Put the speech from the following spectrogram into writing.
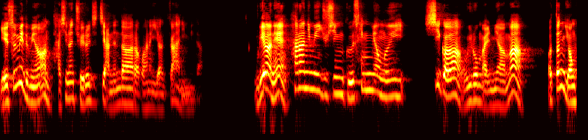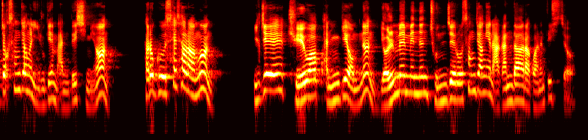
예수 믿으면 다시는 죄를 짓지 않는다라고 하는 이야기가 아닙니다. 우리 안에 하나님이 주신 그 생명의 씨가 우리로 말미암아 어떤 영적 성장을 이루게 만드시면 바로 그새 사람은 이제 죄와 관계없는 열매 맺는 존재로 성장해 나간다라고 하는 뜻이죠.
